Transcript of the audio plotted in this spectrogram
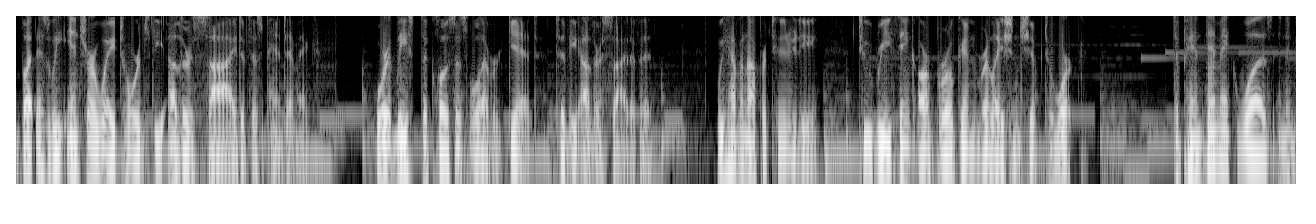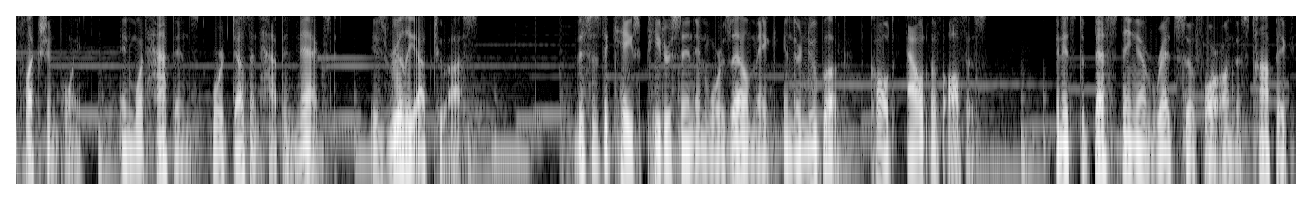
But as we inch our way towards the other side of this pandemic, or at least the closest we'll ever get to the other side of it, we have an opportunity to rethink our broken relationship to work. The pandemic was an inflection point, and what happens or doesn't happen next is really up to us. This is the case Petersen and Warzel make in their new book called Out of Office. And it's the best thing I've read so far on this topic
